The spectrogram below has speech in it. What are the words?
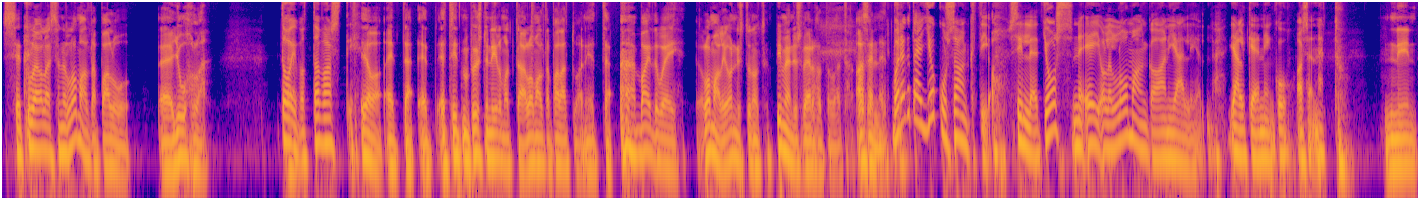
se tulee olla sellainen lomalta paluu juhla. Toivottavasti. Joo, että et, et sitten mä pystyn ilmoittamaan lomalta palattua niin, että by the way, loma oli onnistunut, pimennysverhot ovat asennettu. Voidaanko tämä joku sanktio sille, että jos ne ei ole lomankaan jäljellä, jälkeen niin kuin asennettu? Niin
